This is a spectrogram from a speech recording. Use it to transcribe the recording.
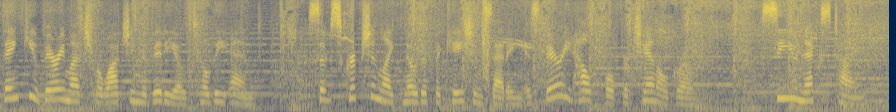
Thank you very much for watching the video till the end. Subscription like notification setting is very helpful for channel growth. See you next time.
